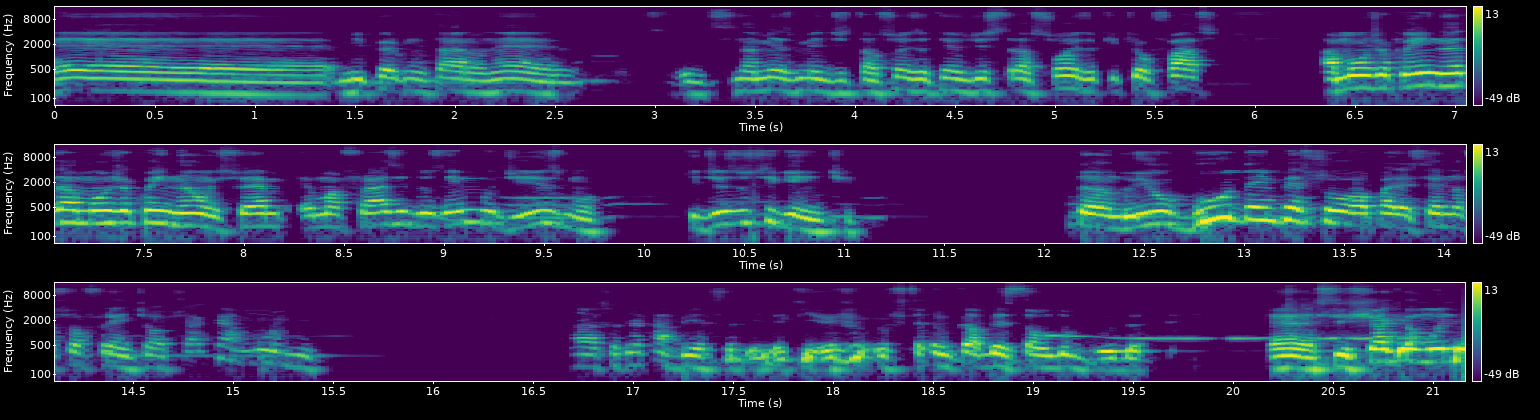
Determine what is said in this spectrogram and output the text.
É... Me perguntaram, né, se nas minhas meditações eu tenho distrações, o que, que eu faço? A Monja Coen não é da Monja Coen, não. Isso é, é uma frase do Zen Budismo que diz o seguinte, e o Buda em pessoa aparecendo na sua frente, ó, Shakyamuni, ah, só tem a cabeça dele aqui, o cabeção do Buda. É, se Shakyamuni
